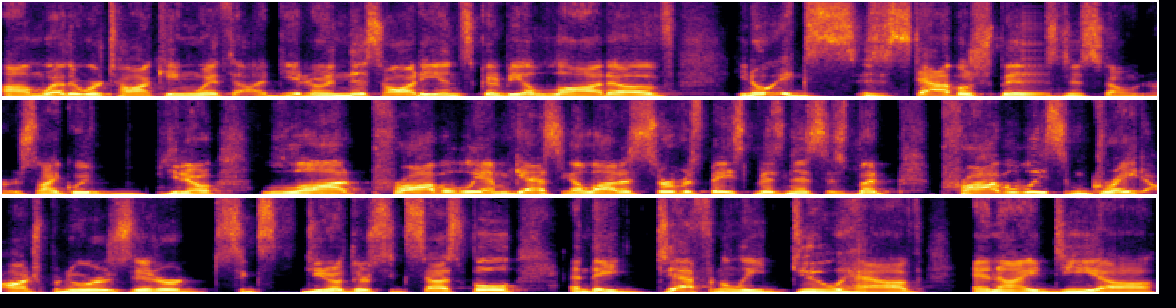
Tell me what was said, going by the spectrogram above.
Um, whether we're talking with, uh, you know, in this audience, going to be a lot of, you know, ex- established business owners. Like we've, you know, lot probably, I'm guessing a lot of service based businesses, but probably some great entrepreneurs that are, you know, they're successful and they definitely do have an idea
